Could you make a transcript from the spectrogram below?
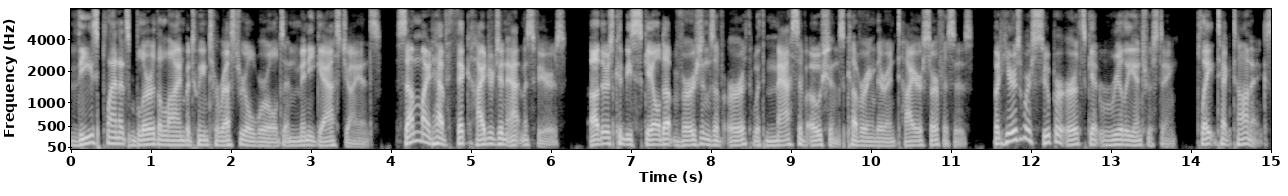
These planets blur the line between terrestrial worlds and mini gas giants. Some might have thick hydrogen atmospheres. Others could be scaled up versions of Earth with massive oceans covering their entire surfaces. But here's where super Earths get really interesting plate tectonics.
